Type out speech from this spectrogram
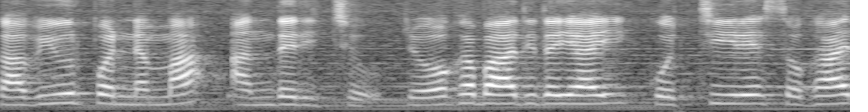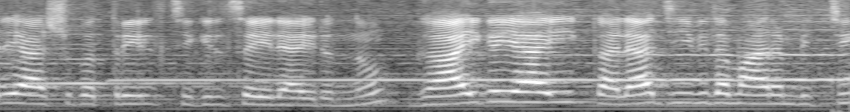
കവിയൂർ പൊന്നമ്മ അന്തരിച്ചു. രോഗബാധിതയായി കൊച്ചിയിലെ സ്വകാര്യ ആശുപത്രിയിൽ ചികിത്സയിലായിരുന്നു. ഗായികയായി കലാജീവിതം ആരംഭിച്ച്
